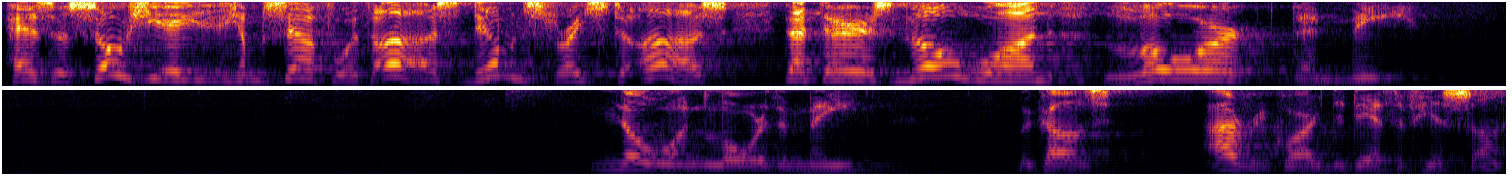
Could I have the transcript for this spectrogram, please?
has associated himself with us demonstrates to us that there is no one lower than me. No one lower than me because I required the death of his son.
